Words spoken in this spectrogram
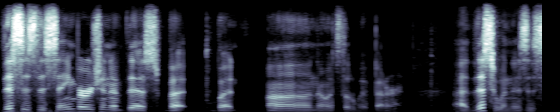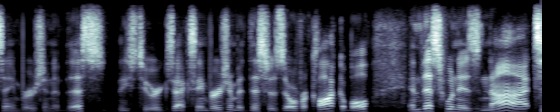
this is the same version of this, but but uh no, it's a little bit better. Uh, this one is the same version of this. These two are exact same version, but this is overclockable, and this one is not.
